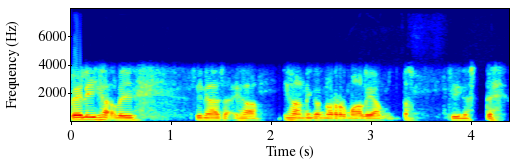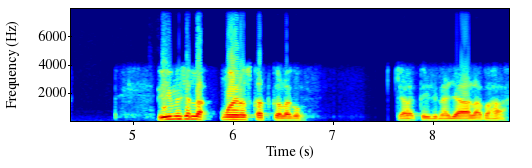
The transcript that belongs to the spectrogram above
pelihän oli sinänsä ihan, ihan niin normaalia, mutta siinä sitten viimeisellä mainoskatkolla, kun käytiin siinä jäällä vähän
